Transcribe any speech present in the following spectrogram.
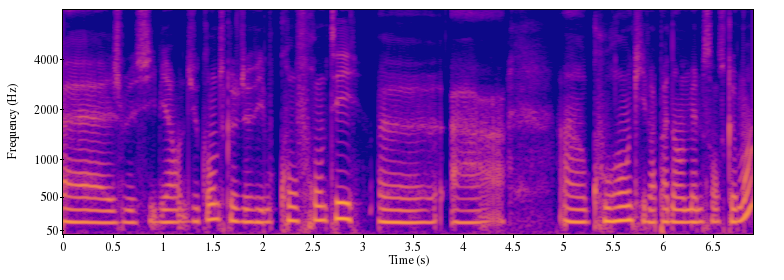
euh, je me suis bien rendu compte que je devais me confronter euh, à, un courant qui va pas dans le même sens que moi.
